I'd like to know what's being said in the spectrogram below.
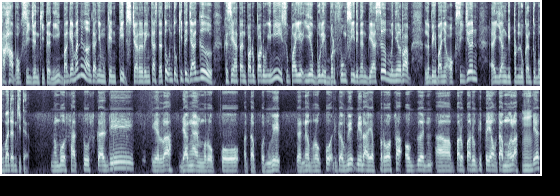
tahap oksigen kita ni. Bagaimana agaknya mungkin tips secara ringkas Dato untuk kita jaga kesihatan paru-paru ini supaya ia boleh berfungsi dengan biasa menyerap lebih banyak oksigen uh, yang diperlukan tubuh badan kita? Nombor satu sekali ialah jangan merokok ataupun vape kerana merokok dengan vape ni lah yang perosak organ uh, paru-paru kita yang utama lah hmm. ya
